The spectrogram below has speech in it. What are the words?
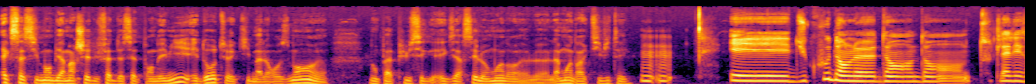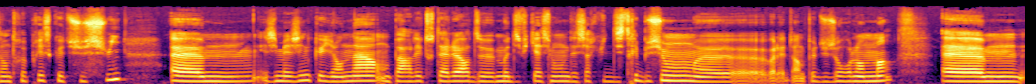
excessivement bien marché du fait de cette pandémie et d'autres qui malheureusement n'ont pas pu exercer la moindre activité. Mm, mm. Et du coup, dans, toutes les entreprises que tu suis, euh, j'imagine qu'il y en a, on parlait tout à l'heure de modification des circuits de distribution, euh, voilà, un peu du jour au lendemain, euh,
